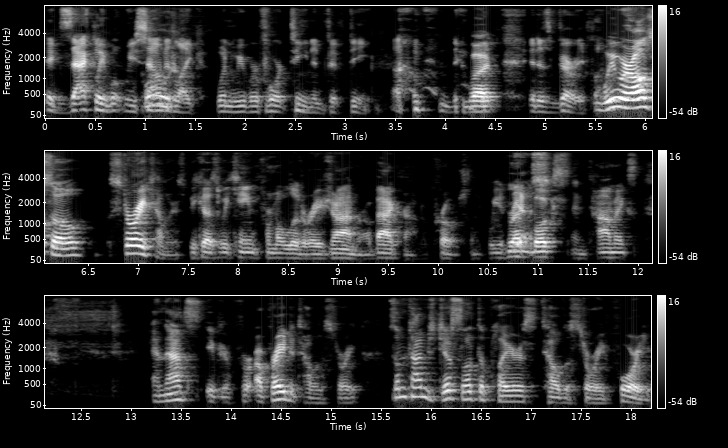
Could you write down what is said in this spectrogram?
exactly what we sounded Ooh. like when we were 14 and 15. Um, But it is very fun. we were also storytellers because we came from a literary genre, a background approach. Like we had read Yes. books and comics, and that's if you're afraid to tell a story. Sometimes just let the players tell the story for you.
